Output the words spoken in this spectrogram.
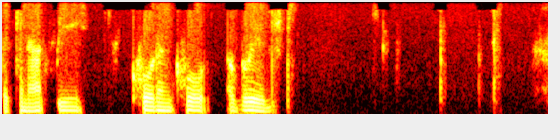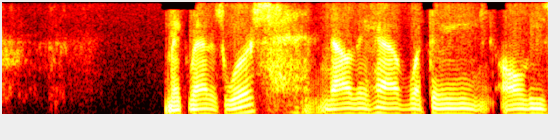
that cannot be quote unquote abridged. Make matters worse, now they have what they all these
